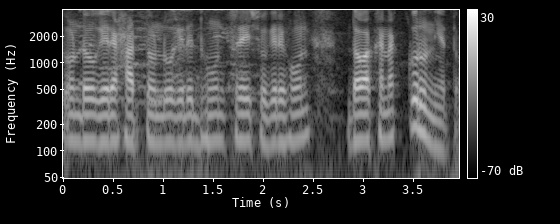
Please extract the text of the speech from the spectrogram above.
तोंड वगैरे हात तोंड वगैरे धुवून फ्रेश वगैरे होऊन दवाखाना करून येतो.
